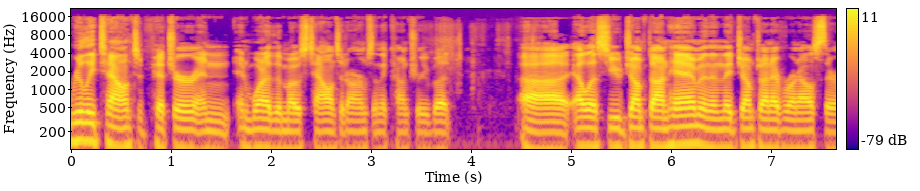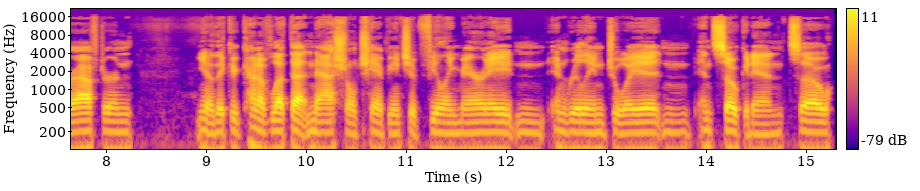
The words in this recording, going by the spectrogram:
really talented pitcher and and one of the most talented arms in the country. But uh, LSU jumped on him, and then they jumped on everyone else thereafter, and you know they could kind of let that national championship feeling marinate and and really enjoy it and and soak it in. So.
